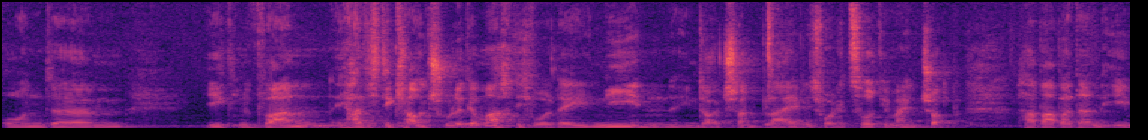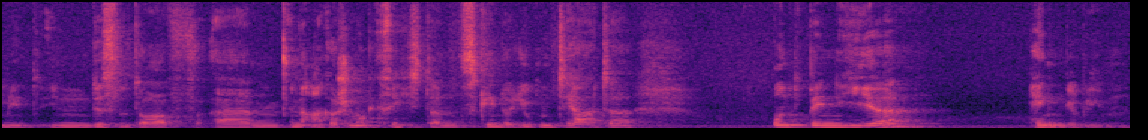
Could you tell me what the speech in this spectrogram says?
Und ähm, irgendwann hatte ich die Clownschule gemacht. Ich wollte nie in, in Deutschland bleiben. Ich wollte zurück in meinen Job. Habe aber dann eben in, in Düsseldorf ähm, ein Engagement gekriegt, dann das Kinder- und Jugendtheater und bin hier hängen geblieben.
